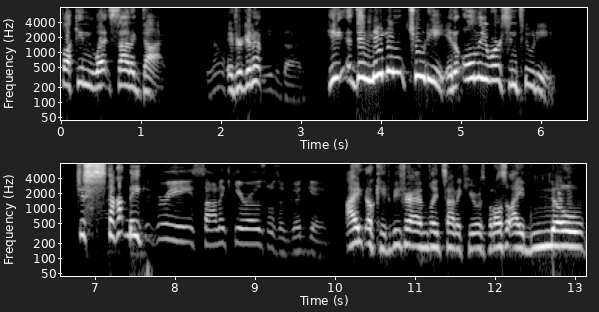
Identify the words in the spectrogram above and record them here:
fucking let Sonic die. No, If you're gonna- need to die. He then make it in 2D. It only works in 2D. Just stop making. Disagree. Sonic Heroes was a good game. I okay. To be fair, I haven't played Sonic Heroes, but also I have no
